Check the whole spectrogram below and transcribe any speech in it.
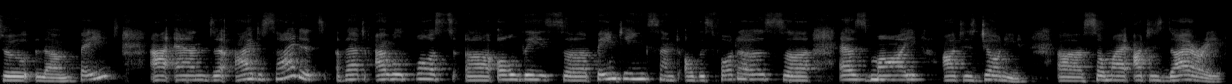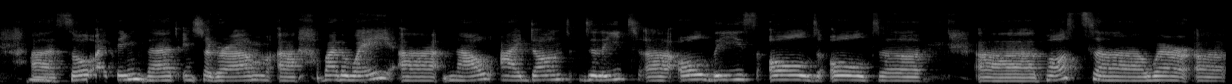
to learn paint. Uh, and uh, I decided that I will post uh, all these uh, paintings and all these photos uh, as my artist journey. Uh, so my artist diary. Mm. so I think that Instagram, by the way, now I don't delete all these old, old posts where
